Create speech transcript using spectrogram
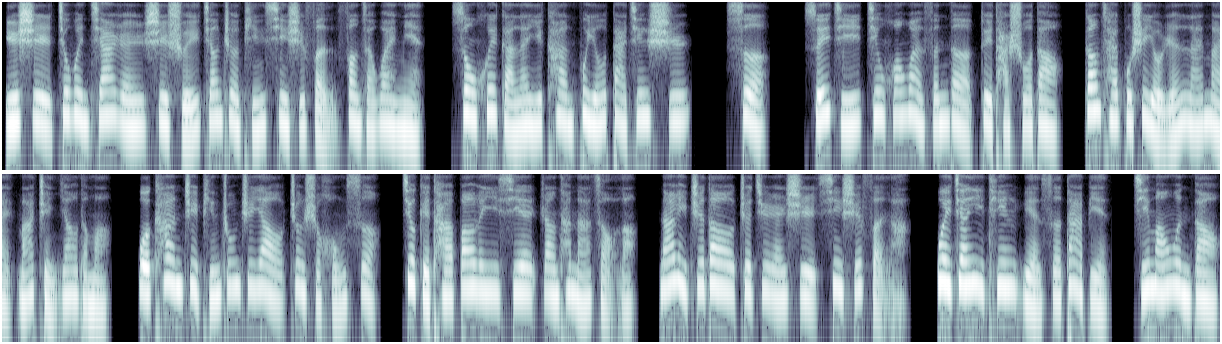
于是就问家人是谁将这瓶信使粉放在外面。宋辉赶来一看，不由大惊失色，随即惊慌万分的对他说道：“刚才不是有人来买麻疹药的吗？我看这瓶中之药正是红色，就给他包了一些，让他拿走了。哪里知道这居然是信使粉啊！”魏江一听，脸色大变，急忙问道。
